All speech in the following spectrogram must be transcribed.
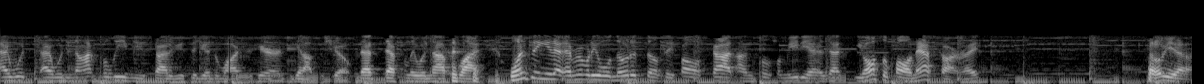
I would I would not believe you, Scott, if you said you had to wash your hair to get off the show. That definitely would not fly. One thing that everybody will notice though, if they follow Scott on social media, is that you also follow NASCAR, right? Oh yeah.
